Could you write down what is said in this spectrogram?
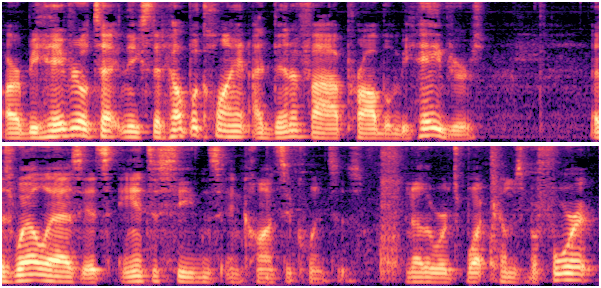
are behavioral techniques that help a client identify problem behaviors as well as its antecedents and consequences. In other words, what comes before it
